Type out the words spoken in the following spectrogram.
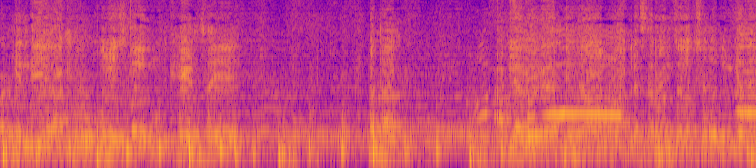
केंद्रीय राखीव पोलीस दल मुदखेडचं हे पथक आपल्या वेगळ्या पेहरावामुळे आपल्या सर्वांचं लक्ष वेधून घेते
